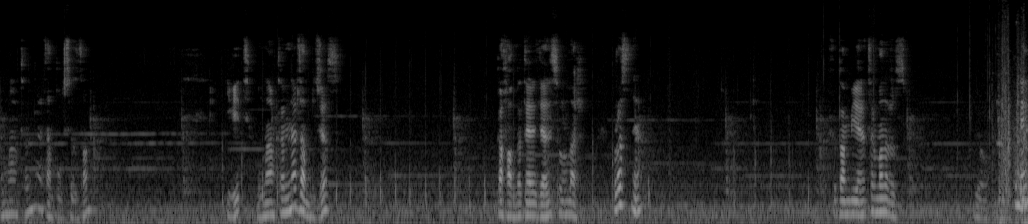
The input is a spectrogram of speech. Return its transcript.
Bunun nereden bulacağız lan? Evet, bunun anahtarını nereden bulacağız? Kafamda deli sorular. Burası ne? Şuradan bir yere tırmanırız. Yok. Bu ne?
